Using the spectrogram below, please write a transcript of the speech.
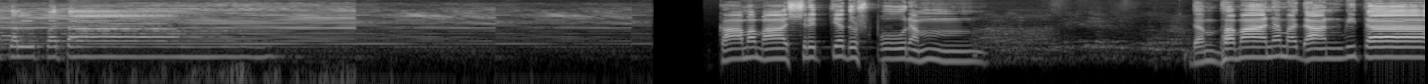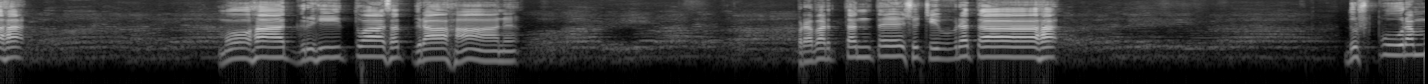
कल्पताम्। काममाश्रित्य दुष्पूरम्। दम्भमानमदान्विताः। मोहाद् गृहीत्वा सद्ग्राहान्। प्रवर्तन्ते शुचिव्रताः துஷ்பூரம்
